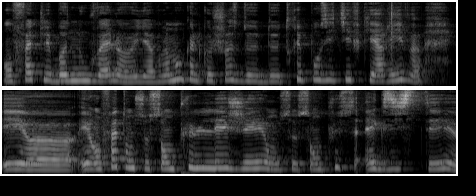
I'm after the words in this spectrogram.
on fête les bonnes nouvelles. Euh, il y a vraiment quelque chose de, très positif qui arrive. Euh, et, en fait, on se sent plus léger, on se sent plus exister.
